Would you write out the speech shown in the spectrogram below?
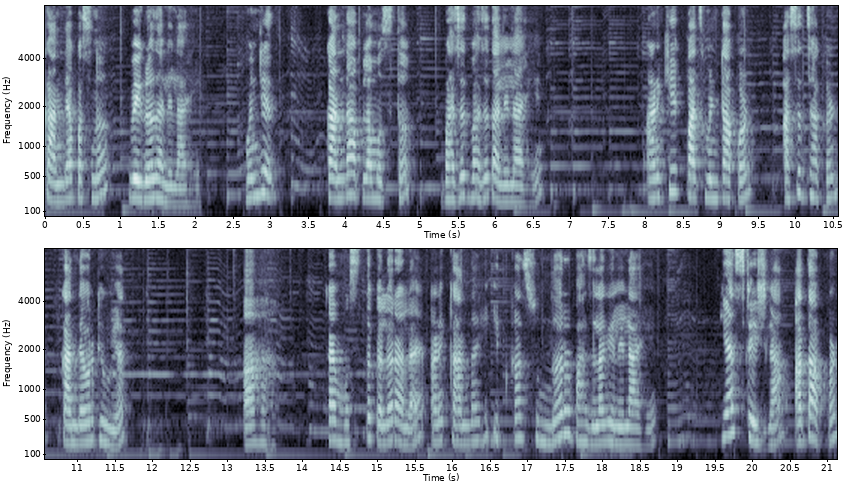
कांद्यापासनं वेगळं झालेलं आहे. म्हणजेच कांदा आपला मस्त भाजत भाजत आलेला आहे. आणखी एक पाच मिनटं आपण असंच झाकण कांद्यावर ठेवूयात. आ हा. हा काय मस्त कलर आला आहे आणि कांदाही इतका सुंदर भाजला गेलेला आहे. या स्टेजला आता आपण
